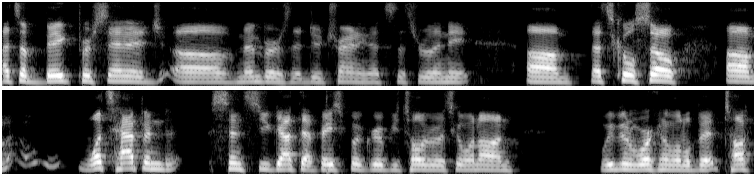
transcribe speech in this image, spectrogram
That's a big percentage of members that do training. That's that's really neat. Um, that's cool. So, um, what's happened since you got that Facebook group? You told me what's going on we've been working a little bit. Talk,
